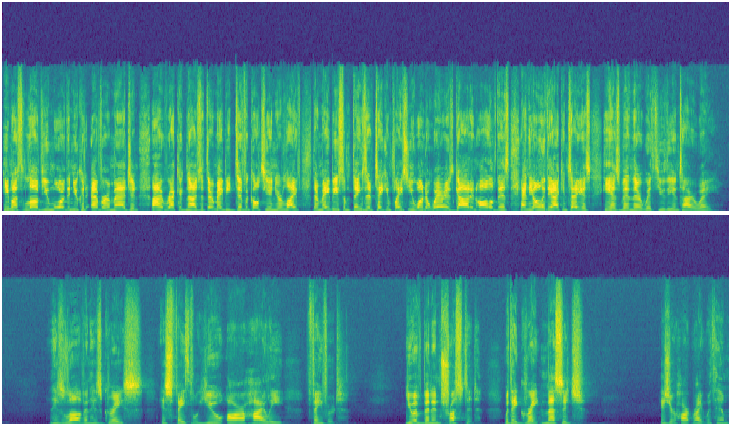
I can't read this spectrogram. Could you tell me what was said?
He must love you more than you could ever imagine. I recognize that there may be difficulty in your life. There may be some things that have taken place, and you wonder, where is God in all of this? And the only thing I can tell you is, He has been there with you the entire way. His love and His grace is faithful. You are highly favored. You have been entrusted with a great message. Is your heart right with Him?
